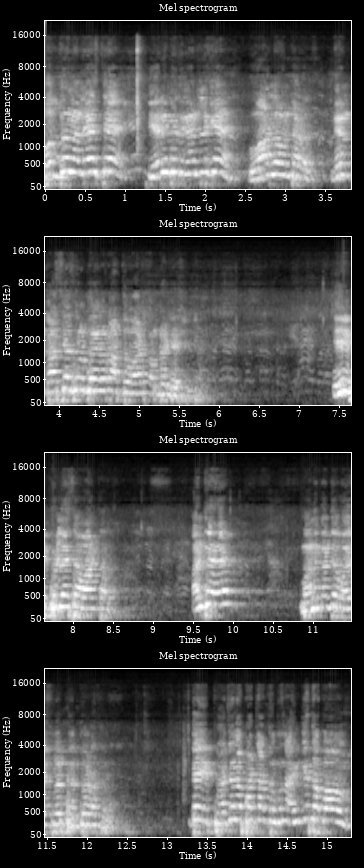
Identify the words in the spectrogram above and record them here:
పొద్దున్న లేస్తే ఎనిమిది గంటలకే వార్డులో ఉంటాడు. నేను డ్రెస్ చేసుకుని పోయినప్పుడు అర్థం వాడు కంప్లీట్ చేసి ఉంటాడు. ఇప్పుడు లేస్తే వాడతారు. అంటే మనకంటే వయసులో పెద్దోడు అతను. అంటే ఈ ప్రజల పట్ల అతనుకున్న అంకిత భావం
